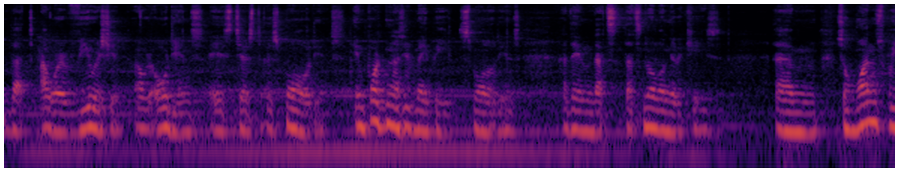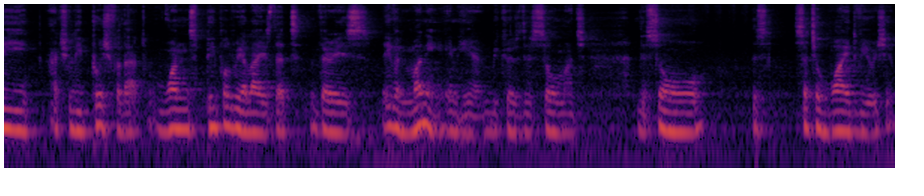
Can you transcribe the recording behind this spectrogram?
that our viewership, our audience, is just a small audience. Important as it may be, small audience. I think that's that's no longer the case. Um, so once we actually push for that, once people realize that there is even money in here because there's so much, there's so such a wide viewership,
